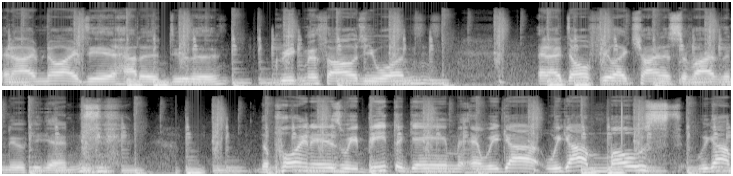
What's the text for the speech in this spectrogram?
And I have no idea how to do the Greek mythology one. and I don't feel like trying to survive the nuke again. the point is we beat the game and we got we got most we got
